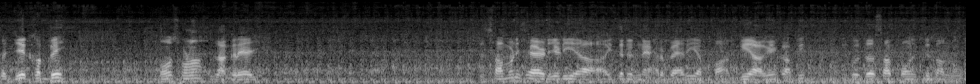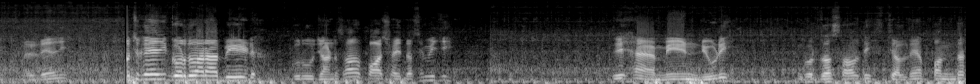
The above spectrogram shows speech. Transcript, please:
ਸੱਜੇ ਖੱਬੇ, ਬਹੁਤ ਸੋਹਣਾ ਲੱਗ ਰਿਹਾ ਜੀ। ਤੇ ਸਾਹਮਣੀ ਸਾਈਡ ਜਿਹੜੀ ਆ, ਇਧਰ ਨਹਿਰ ਬਹਿ ਰਹੀ ਆਪਾਂ ਅੱਗੇ ਆ ਗਏ ਕਾਫੀ। ਗੁਰਦੁਆਰਾ ਸਾਹਿਬ ਪਹੁੰਚ ਕੇ ਤੁਹਾਨੂੰ ਮਿਲਦੇ ਆ ਜੀ। ਪਹੁੰਚ ਗਏ ਜੀ ਗੁਰਦੁਆਰਾ ਬੀੜ, ਗੁਰੂ ਜੰਡ ਸਾਹਿਬ, ਪਾਤਸ਼ਾਹ ਦਸਵੀਂ ਜੀ। ਇਹ ਹੈ ਮੇਨ ਡਿਊਟੀ ਗੁਰਦੁਆਰਾ ਸਾਹਿਬ ਦੀ। ਚੱਲਦੇ ਆ ਆਪਾਂ ਅੰਦਰ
